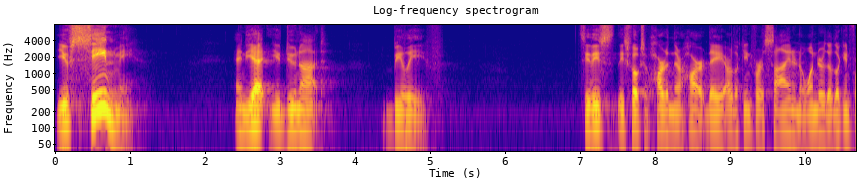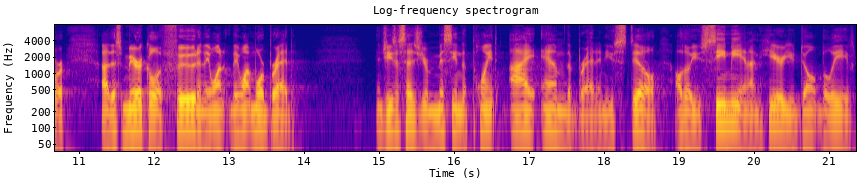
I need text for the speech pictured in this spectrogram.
you've seen me, and yet you do not believe. See, these, these folks have hardened their heart. They are looking for a sign and a wonder. They're looking for uh, this miracle of food, and they want, they want more bread. And Jesus says, You're missing the point. I am the bread, and you still, although you see me and I'm here, you don't believe.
